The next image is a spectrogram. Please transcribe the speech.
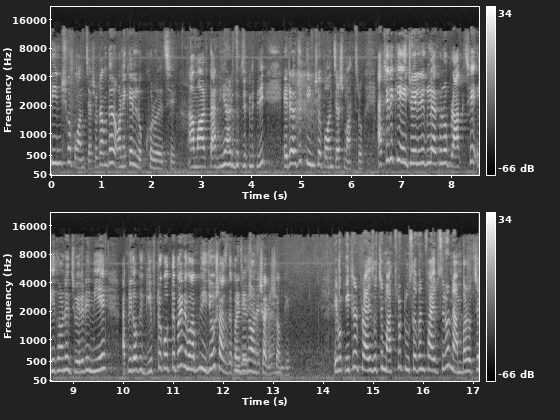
তিনশো পঞ্চাশ। ওটা আমাদের অনেকের লক্ষ্য রয়েছে। আমার তানিয়ার দুজনেরই। এটা হচ্ছে তিনশো পঞ্চাশ মাত্র। অ্যাকচুয়ালি কি এই জুয়েলারিগুলো এখনও রাখছে? এই ধরনের জুয়েলারি নিয়ে আপনি কাউকে গিফটও করতে পারেন এবং আপনি নিজেও সাজতে পারেন এই ধরনের শাড়ির সঙ্গে। এবং এটার প্রাইস হচ্ছে মাত্র two seven five zero number হচ্ছে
